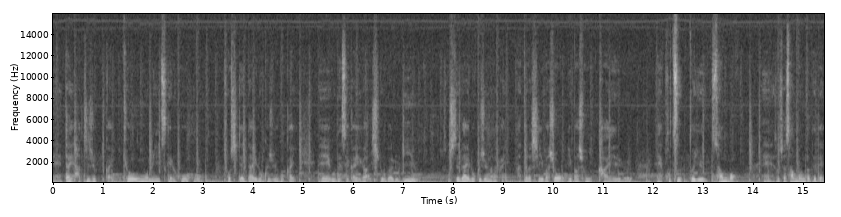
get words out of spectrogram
え第80回強運を身につける方法そして第65回英語で世界が広がる理由。そして第67回新しい場所を居場所に変えるコツという3本。そちら3本立てで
